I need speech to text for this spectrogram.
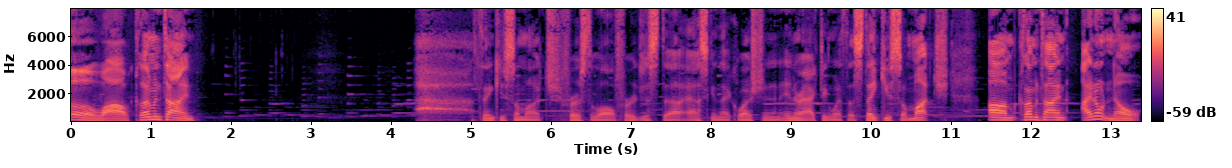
Oh, wow. Clementine. Thank you so much, first of all, for just uh, asking that question and interacting with us. Thank you so much. Um, Clementine, I don't know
